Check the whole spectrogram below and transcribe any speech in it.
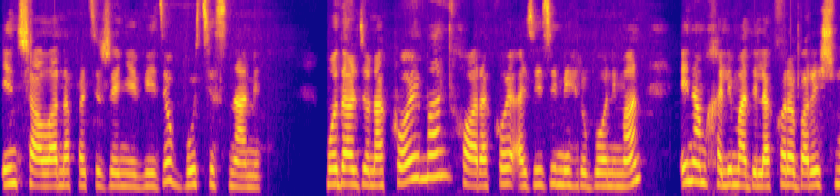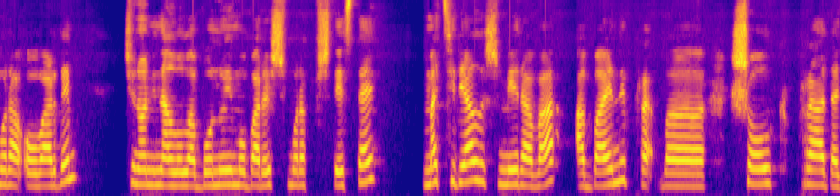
Иншалла на протяжении видео будьте с нами. Модардюна ман хоҳаракҳои азизи меҳрубони и нам хеле мадилакҳоро барои овардем чунонина лолабонуи мо барои шумора пиштестай материалаш мерава а байни э, шолк прада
